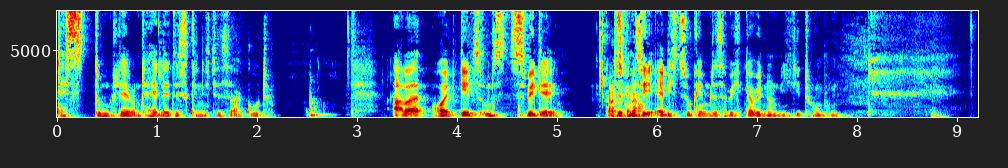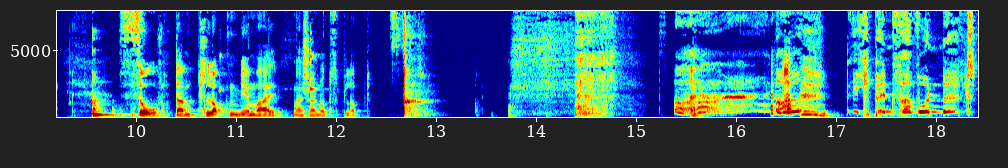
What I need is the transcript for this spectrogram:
Das Dunkle und Helle, das kenne ich das auch gut. Aber heute geht's ums Zwickel. Ganz das genau. muss ich ehrlich zugeben, das habe ich glaube ich noch nie getrunken. So, dann ploppen wir mal. Mal schauen, ob's ploppt. Ich bin verwundet.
